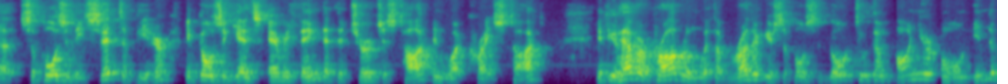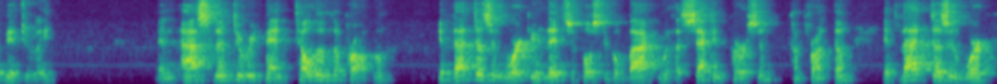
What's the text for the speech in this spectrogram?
uh, supposedly said to Peter, it goes against everything that the church has taught and what Christ taught. If you have a problem with a brother, you're supposed to go to them on your own individually and ask them to repent, tell them the problem. If that doesn't work, you're then supposed to go back with a second person, confront them. If that doesn't work,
